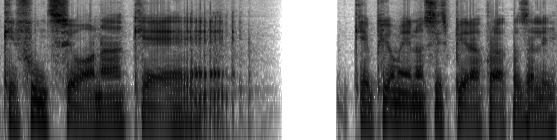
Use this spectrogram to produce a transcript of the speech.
che funziona che, che più o meno si ispira a quella cosa lì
